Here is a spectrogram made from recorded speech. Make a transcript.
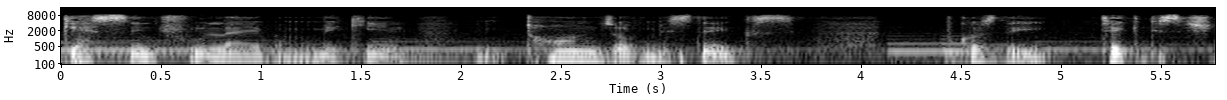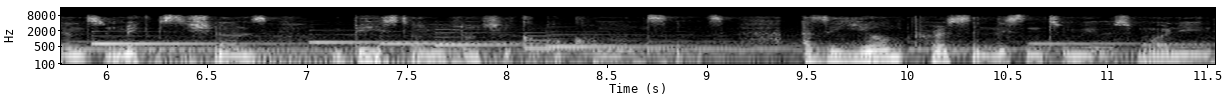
guessing through life and making tons of mistakes because they take decisions and make decisions based on logic or common sense. As a young person listening to me this morning,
